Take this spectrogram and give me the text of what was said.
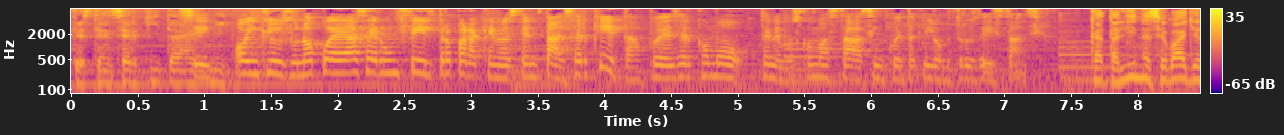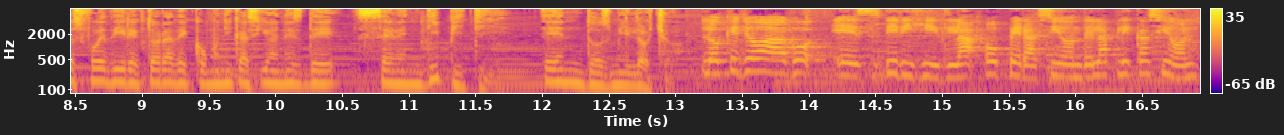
que estén cerquita sí. de mí. O incluso uno puede hacer un filtro para que no estén tan cerquita. Puede ser como tenemos como hasta 50 kilómetros de distancia. Catalina Ceballos fue directora de comunicaciones de Serendipity en 2008. Lo que yo hago es dirigir la operación de la aplicación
